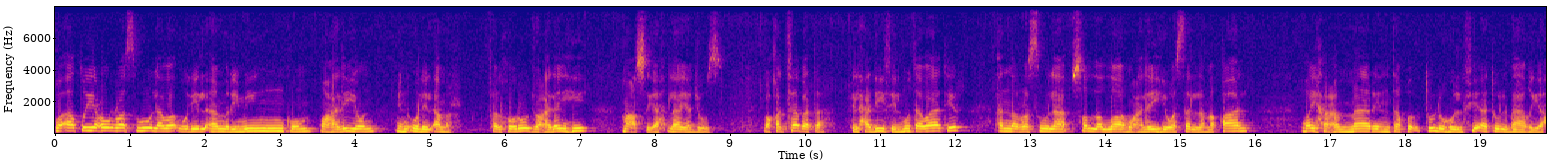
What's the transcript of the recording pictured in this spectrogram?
وأطيعوا الرسول وأولي الأمر منكم وعلي من أولي الأمر فالخروج عليه معصية لا يجوز. وقد ثبت في الحديث المتواتر أن الرسول صلى الله عليه وسلم قال ويح عمار تقتله الفئة الباغية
